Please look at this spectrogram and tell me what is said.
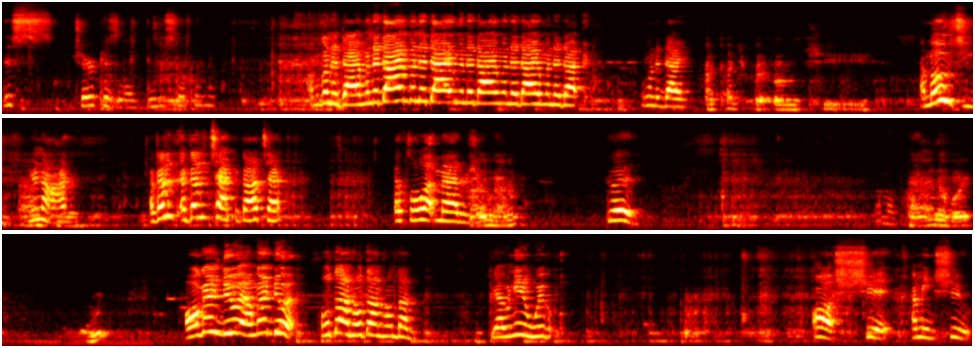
this jerk is like doing stuff right now. I'm gonna die. I'm gonna die. I'm gonna die. I'm gonna die. I'm gonna die. I'm gonna die. I'm gonna die. I thought you were OG. I'm OG. You're not. I got. I got attack. I got attack. That's all that matters. I right don't now. know. Good. I'm a pop. I know, boy. Hmm? Oh, I'm gonna do it. I'm gonna do it. Hold on, hold on, hold on. Yeah, we need a wiggle. Oh shit. I mean, shoot.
